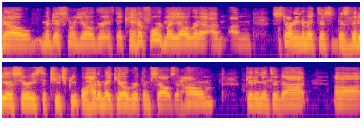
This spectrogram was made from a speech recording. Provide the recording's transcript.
know medicinal yogurt. If they can't afford my yogurt I, am I'm, I'm starting to make this this video series to teach people how to make yogurt themselves at home getting into that. Uh,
